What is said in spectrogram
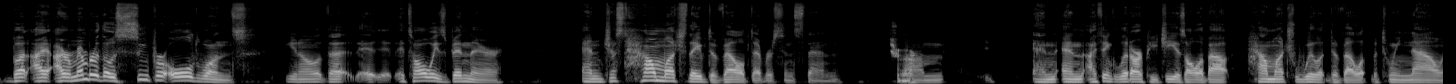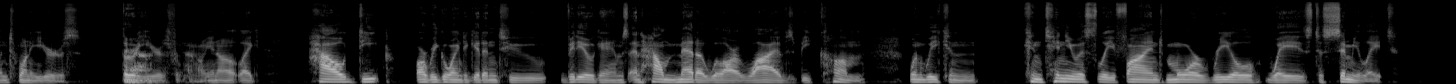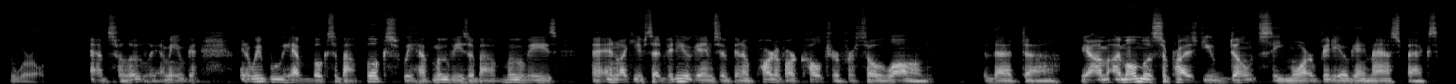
But I, I remember those super old ones, you know, that it, it- it's always been there and just how much they've developed ever since then. Sure. Um, and and I think lit RPG is all about how much will it develop between now and 20 years, 30 Yeah. years from now, you know, like how deep are we going to get into video games and how meta will our lives become when we can continuously find more real ways to simulate the world. Absolutely. I mean, we- you know, we we have books about books, we have movies about movies, and like you've said, video games have been a part of our culture for so long that uh, yeah, I'm I'm almost surprised you don't see more video game aspects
